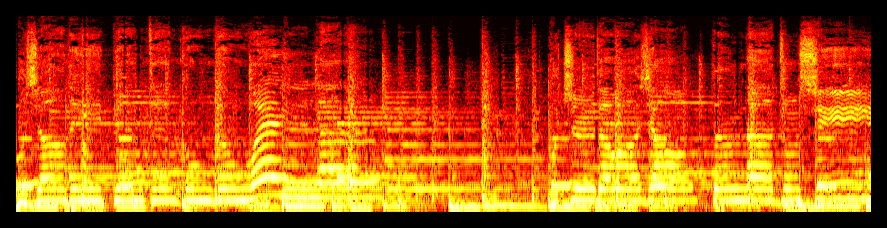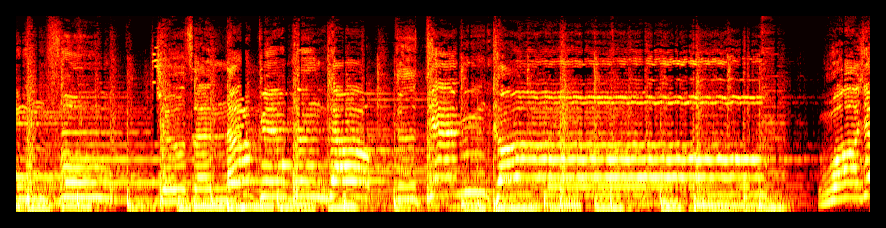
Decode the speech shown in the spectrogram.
我要的一片天空更蔚蓝。我。知道我要那种幸福，就在那片更高的天空。我要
